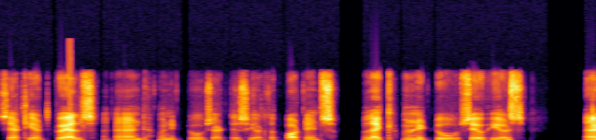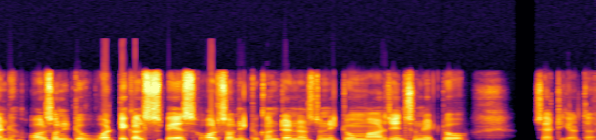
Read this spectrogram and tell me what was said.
set here 12 and we need to set this here the patterns like we need to save here and also need to vertical space also need to containers need to margins need to set here the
